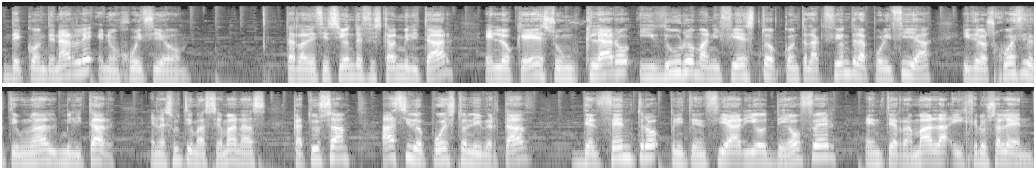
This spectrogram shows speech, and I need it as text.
de condenarle en un juicio. Tras la decisión del fiscal militar, en lo que es un claro y duro manifiesto contra la acción de la policía y de los jueces del Tribunal Militar en las últimas semanas, Katusa ha sido puesto en libertad del centro penitenciario de Ofer entre Ramallah y Jerusalén.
